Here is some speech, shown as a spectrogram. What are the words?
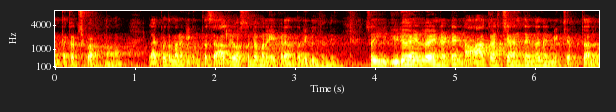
ఎంత ఖర్చు పెడుతున్నాం లేకపోతే మనకి ఇంత శాలరీ వస్తుంటే మనకి ఇక్కడ ఎంత మిగులుతుంది. సో ఈ వీడియో ఎండ్లో ఏంటంటే నా ఖర్చు ఎంత అయిందో నేను మీకు చెప్తాను.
